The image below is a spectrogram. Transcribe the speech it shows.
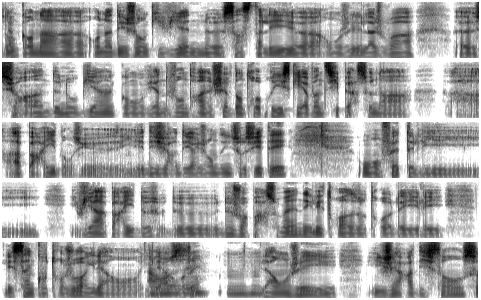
Donc on a on a des gens qui viennent s'installer à Angers. Là, je vois euh, sur un de nos biens qu'on vient de vendre à un chef d'entreprise qui a 26 personnes à, à, à Paris. Dans une, il est déjà dirigeant d'une société où en fait il, il vient à Paris deux, deux, deux jours par semaine et les trois autres les, les, les cinq autres jours il est à, An- il est à Angers. Mhm. Il est à Angers, il, il gère à distance.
